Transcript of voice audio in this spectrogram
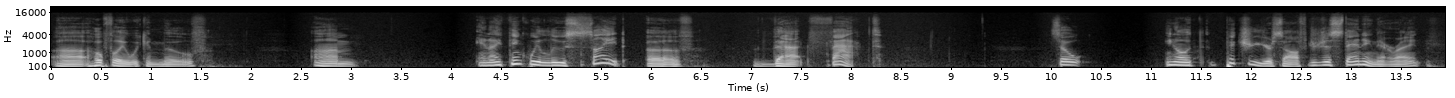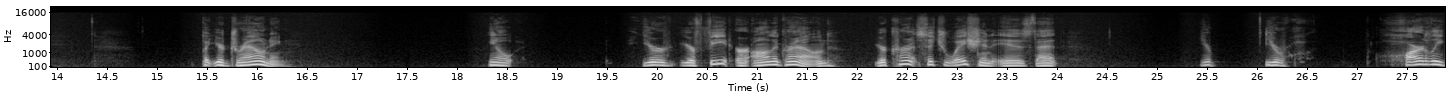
Uh, hopefully, we can move. Um, and I think we lose sight of that fact. So, you know, picture yourself, you're just standing there, right? But you're drowning. You know, your your feet are on the ground. Your current situation is that you're you're hardly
